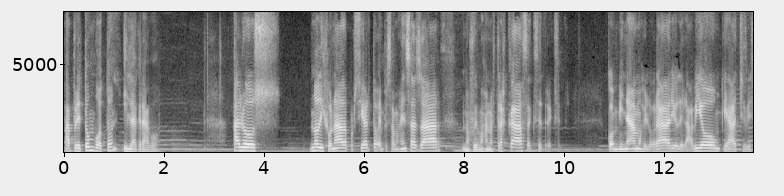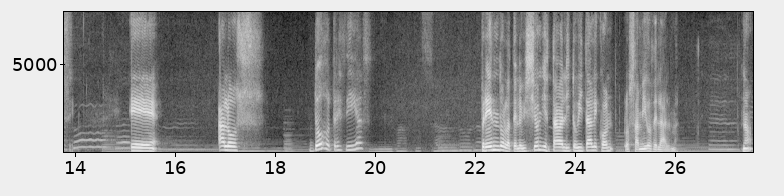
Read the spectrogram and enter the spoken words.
apretó un botón y la grabó. A los... no dijo nada, por cierto, empezamos a ensayar, nos fuimos a nuestras casas, etcétera, etcétera. Combinamos el horario del avión, que HBC. Eh, a los dos o tres días prendo la televisión y estaba Lito Vitale con los amigos del alma. ¿No?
